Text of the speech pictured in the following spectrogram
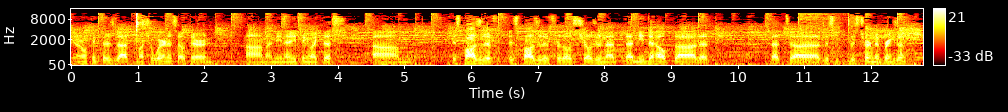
You know, I don't think there's that much awareness out there, and um, I mean anything like this um, is positive. Is positive for those children that, that need the help uh, that that uh, this this tournament brings in.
